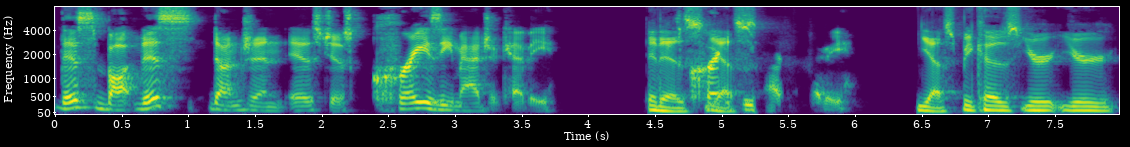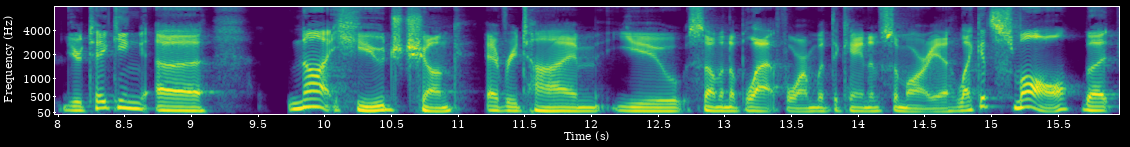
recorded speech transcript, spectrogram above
this bo- this dungeon is just crazy magic heavy. it is. Yes. Yes, because you're you're you're taking a not huge chunk every time you summon a platform with the cane of Samaria. Like it's small, but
